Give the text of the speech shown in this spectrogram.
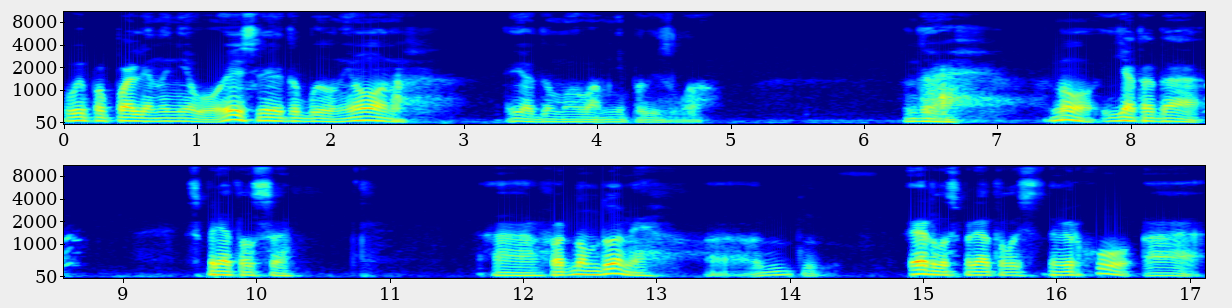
Вы попали на него. Если это был не он, я думаю, вам не повезло. Да. Ну, я тогда спрятался а, в одном доме. А, Эрла спряталась наверху, а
